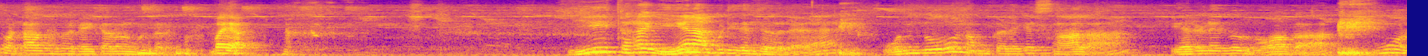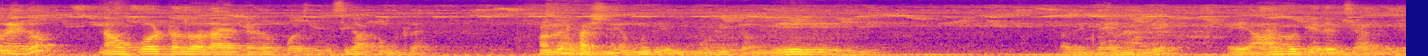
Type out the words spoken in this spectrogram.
ಸೊಟ್ಟ ಆಗ್ಬಿಡ್ತಾರೆ ಕೈ ಕಾಲು ಅಂದ್ಬಿಡ್ತಾರೆ ಭಯ. ಈ ಥರ ಏನಾಗ್ಬಿಟ್ಟಿದೆ ಅಂತ ಹೇಳಿದ್ರೆ ಒಂದು ನಮ್ಮ ಕಡೆಗೆ ಸಾಲ ಎರಡನೇದು ರೋಗ ಮೂರನೇದು ನಾವು ಕೋರ್ಟಲ್ಲೋ ಲಾಯರ್ಟಲ್ಲೋ ಪೊಲೀಸ್ ಸಿಗಾಕೊಂಡ್ಬಿಟ್ರೆ ಅಂದರೆ ಫಸ್ಟ್ ನೆಮ್ಮದಿ ಮುಗಿತು ಅದನ್ನ ದಯಮಾಡಿ ಈ ಆರೋಗ್ಯದ ವಿಚಾರದಲ್ಲಿ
